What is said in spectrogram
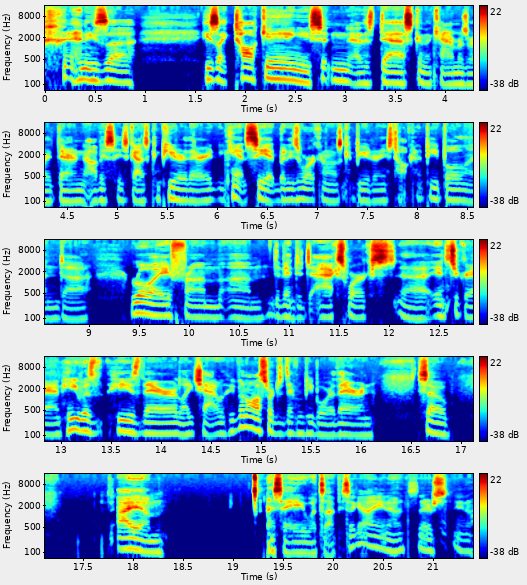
and he's, uh, he's like talking. He's sitting at his desk, and the camera's right there. And obviously, he's got his computer there. You can't see it, but he's working on his computer and he's talking to people. And uh, Roy from um, the Vintage Axe Works uh, Instagram, he was he's there like chatting with people, and all sorts of different people were there. And so I um I say, hey, what's up? He's like, oh, you know, there's you know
